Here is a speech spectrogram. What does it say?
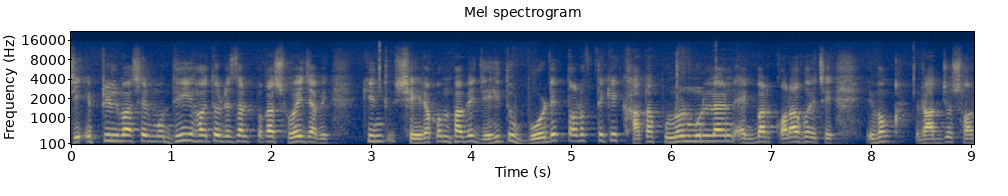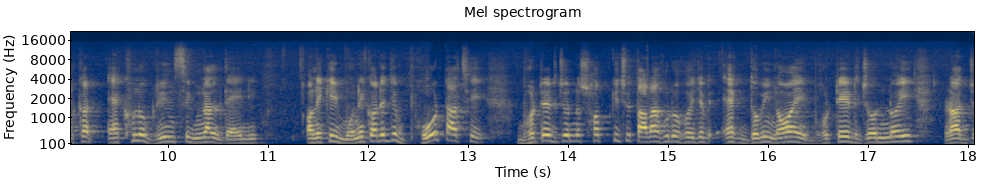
যে এপ্রিল মাসের মধ্যেই হয়তো রেজাল্ট প্রকাশ হয়ে যাবে। কিন্তু সেই রকমভাবে যেহেতু বোর্ডের তরফ থেকে খাতা পুনর্মূল্যায়ন একবার করা হয়েছে এবং রাজ্য সরকার এখনও গ্রিন সিগন্যাল দেয়নি অনেকেই মনে করে যে ভোট আছে, ভোটের জন্য সব কিছু তাড়াহুড়ো হয়ে যাবে। একদমই নয়। ভোটের জন্যই রাজ্য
